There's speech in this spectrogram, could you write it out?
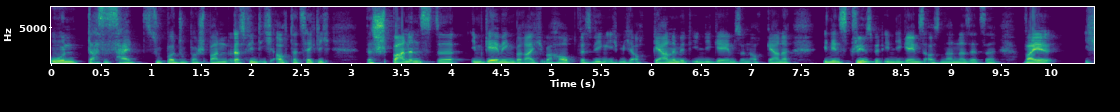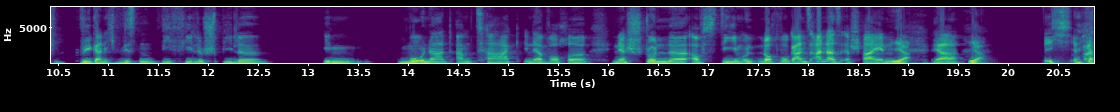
und das ist halt super duper spannend. Und das finde ich auch tatsächlich das Spannendste im Gaming-Bereich überhaupt, weswegen ich mich auch gerne mit Indie-Games und auch gerne in den Streams mit Indie-Games auseinandersetze, weil ich will gar nicht wissen, wie viele Spiele im Monat, am Tag, in der Woche, in der Stunde auf Steam und noch wo ganz anders erscheinen. Ja. Ja, Ja. Ich, ich habe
